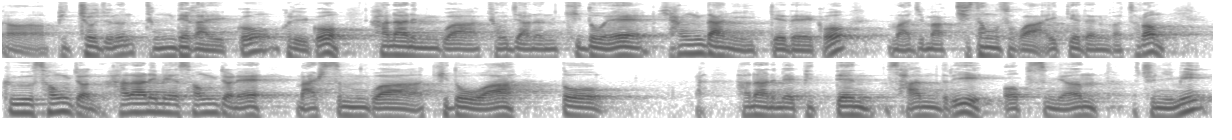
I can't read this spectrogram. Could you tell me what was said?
어, 비춰주는 등대가 있고 그리고 하나님과 교제하는 기도의 향단이 있게 되고 마지막 지성소가 있게 되는 것처럼 그 성전 하나님의 성전에 말씀과 기도와 또 하나님의 빛된 삶들이 없으면 주님이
